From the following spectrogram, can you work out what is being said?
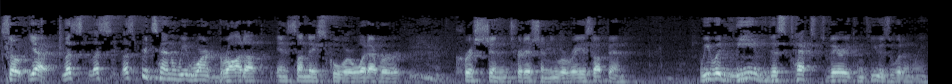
So yeah, let's let's let's pretend we weren't brought up in Sunday school or whatever Christian tradition you were raised up in. We would leave this text very confused, wouldn't we?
